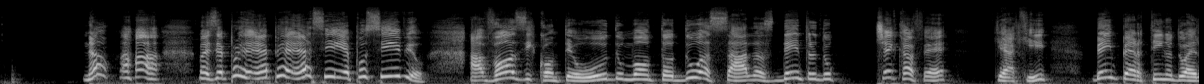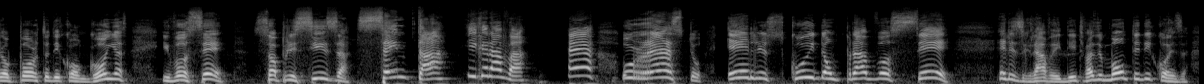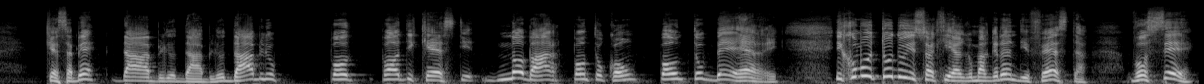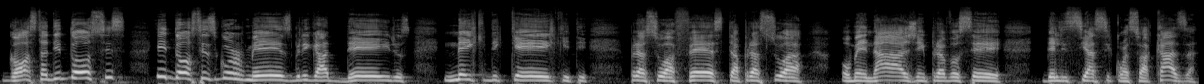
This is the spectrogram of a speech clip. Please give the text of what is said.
Não? Mas é, é, é sim, é possível. A Voz e Conteúdo montou duas salas dentro do Che Café, que é aqui, bem pertinho do aeroporto de Congonhas, e você só precisa sentar e gravar. É, o resto eles cuidam para você. Eles gravam, editam, fazem um monte de coisa. Quer saber? www.podcastnobar.com.br. E como tudo isso aqui é uma grande festa, você gosta de doces e doces gourmets, brigadeiros, naked cake para sua festa, para sua homenagem, para você deliciar-se com a sua casa?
